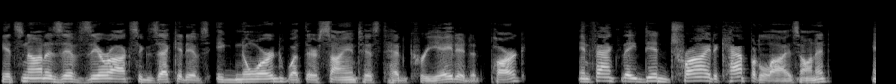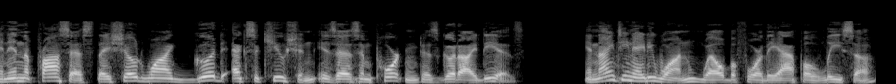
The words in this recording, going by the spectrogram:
It's not as if Xerox executives ignored what their scientists had created at PARC. In fact, they did try to capitalize on it, and in the process they showed why good execution is as important as good ideas. In 1981, well before the Apple Lisa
